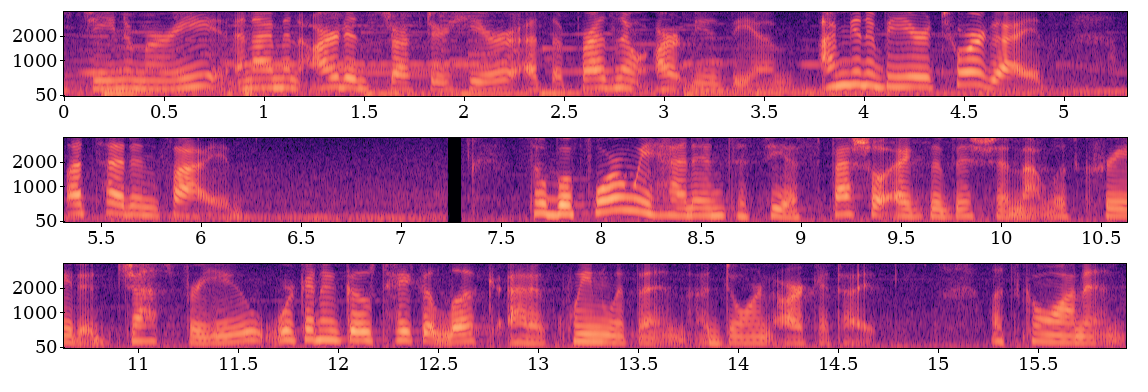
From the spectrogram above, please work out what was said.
Is Gina Marie, and I'm an art instructor here at the Fresno Art Museum. I'm going to be your tour guide. Let's head inside. So before we head in to see a special exhibition that was created just for you, we're going to go take a look at a Queen Within Adorned Archetypes. Let's go on in.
